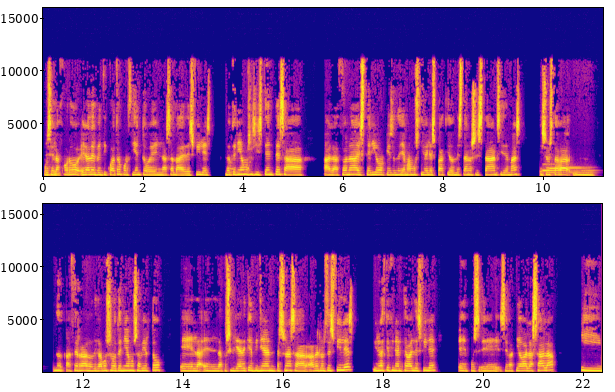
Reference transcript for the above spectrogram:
pues el aforo era del 24% en la sala de desfiles. No teníamos asistentes a, a la zona exterior, que es donde llamamos ciberespacio, donde están los stands y demás, eso estaba mm, cerrado, digamos, solo teníamos abierto eh, la, posibilidad de que vinieran personas a, ver los desfiles y una vez que finalizaba el desfile, eh, pues eh, se vaciaba la sala y,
